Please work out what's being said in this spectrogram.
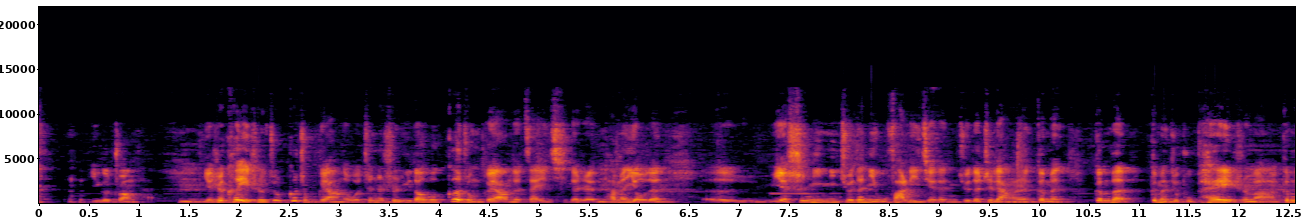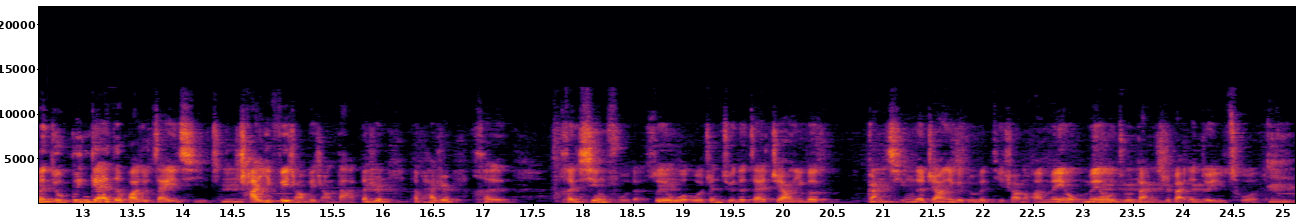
一个状态。嗯。也是可以是就各种各样的，我真的是遇到过各种各样的在一起的人，他们有的呃也是你你觉得你无法理解的，你觉得这两个人根本根本根本就不配是吧？嗯根本就不应该的话就在一起，嗯。差异非常非常大，但是嗯。他们还是很很幸福的，所以我我真觉得在这样一个感情的这样一个就问题上的话，没有没有就是百分之百的对与错，嗯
